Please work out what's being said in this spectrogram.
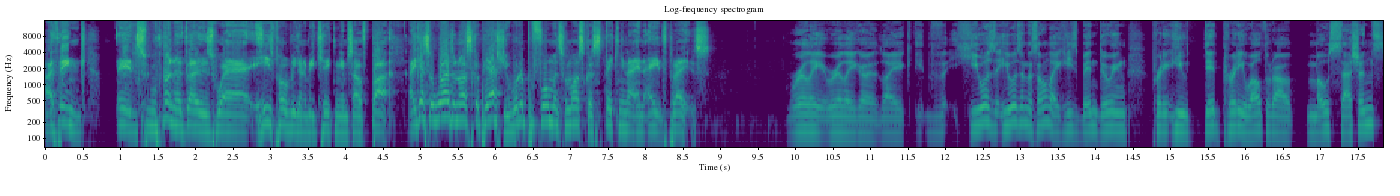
I think it's one of those where he's probably going to be kicking himself. But I guess a word on Oscar Piastri. What a performance from Oscar, sticking that in eighth place. really really good like he was he was in the zone like he's been doing pretty he did pretty well throughout most sessions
